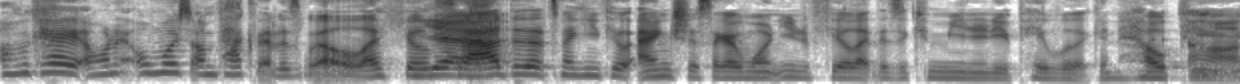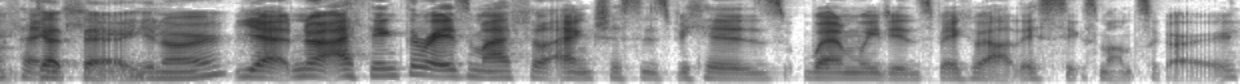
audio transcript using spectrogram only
okay. I want to almost unpack that as well. I feel Yeah. sad that that's making you feel anxious. Like, I want you to feel like there's a community of people that can help you Oh, get there. you. You know? Yeah, no, I think the reason why I feel anxious is because when we did speak about this six months ago,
